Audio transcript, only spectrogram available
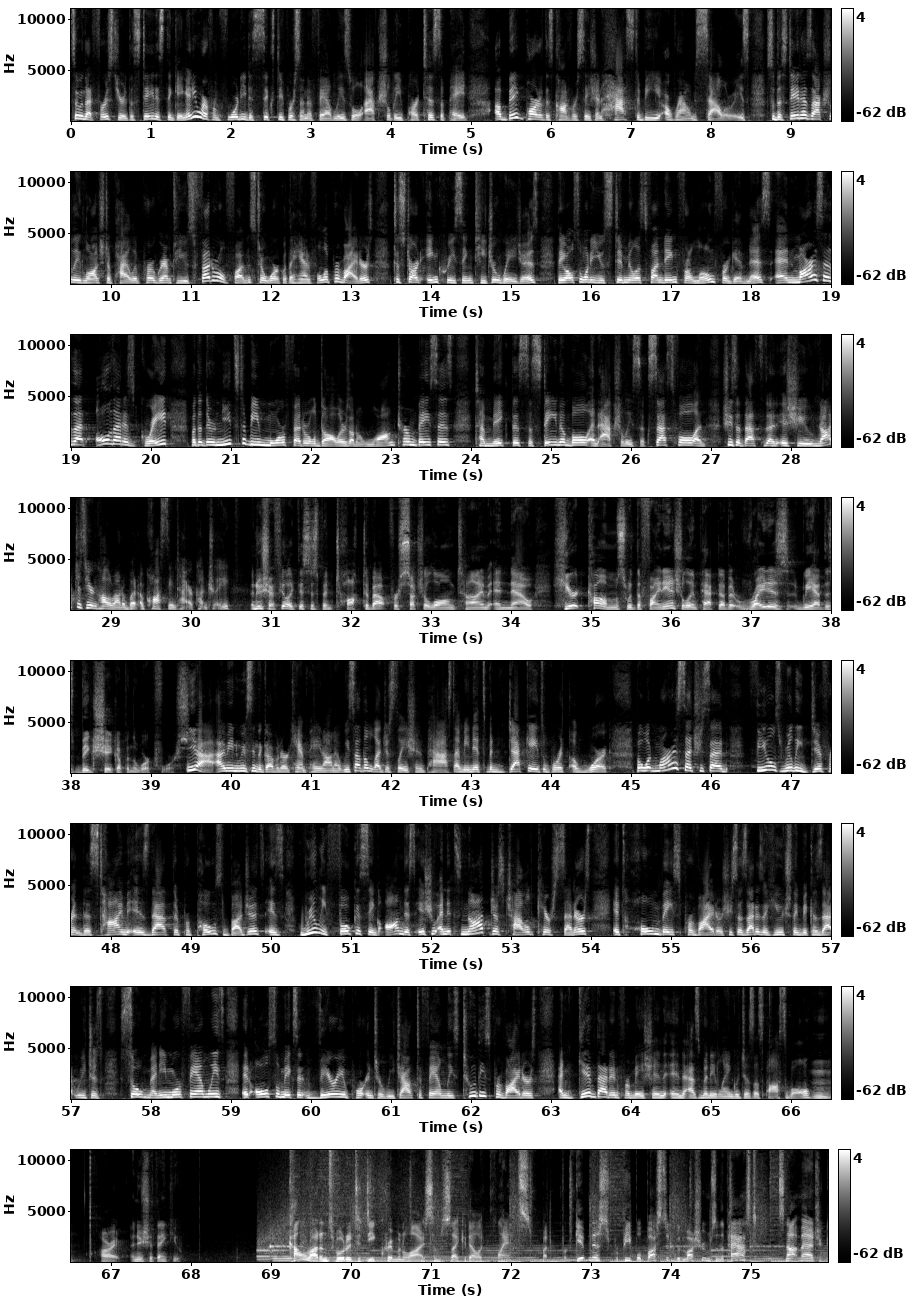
So in that first year, the state is thinking anywhere from 40 to 60 percent of families will actually participate. A big part of this conversation has to be around salaries. So the state has actually launched a pilot program to use federal funds to work with a handful of providers to start increasing teacher wages. They also want to use stimulus funding for loan forgiveness. And Mara says that all of that is great, but that there needs to be more federal dollars on a long-term basis to make this sustainable and actually successful. And she said that's an issue not just here in Colorado, but across the entire entire country. Anusha, I feel like this has been talked about for such a long time, and now here it comes with the financial impact of it right as we have this big shakeup in the workforce. Yeah, I mean, we've seen the governor campaign on it. We saw the legislation passed. I mean, it's been decades worth of work. But what Mara said, she said, feels really different this time is that the proposed budgets is really focusing on this issue. And it's not just child care centers, it's home based providers. She says that is a huge thing because that reaches so many more families. It also makes it very important to reach out to families, to these providers, and give that information in as many languages as possible. Mm. All right. Anusha, thank you. Coloradans voted to decriminalize some psychedelic plants, but forgiveness for people busted with mushrooms in the past, it's not magic.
